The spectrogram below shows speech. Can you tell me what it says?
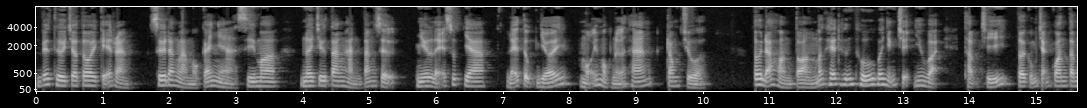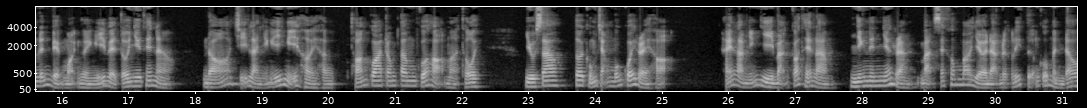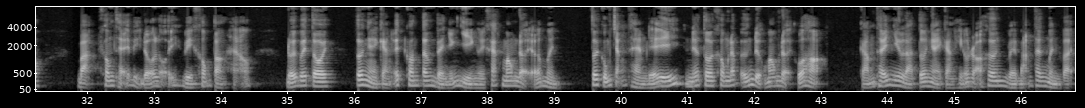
viết thư cho tôi kể rằng sư đang làm một cái nhà sima nơi chư tăng hành tăng sự như lễ xuất gia lễ tục giới mỗi một nửa tháng trong chùa. Tôi đã hoàn toàn mất hết hứng thú với những chuyện như vậy. Thậm chí, tôi cũng chẳng quan tâm đến việc mọi người nghĩ về tôi như thế nào. Đó chỉ là những ý nghĩ hời hợt, thoáng qua trong tâm của họ mà thôi. Dù sao, tôi cũng chẳng muốn quấy rầy họ. Hãy làm những gì bạn có thể làm, nhưng nên nhớ rằng bạn sẽ không bao giờ đạt được lý tưởng của mình đâu. Bạn không thể bị đổ lỗi vì không toàn hảo. Đối với tôi tôi ngày càng ít quan tâm về những gì người khác mong đợi ở mình tôi cũng chẳng thèm để ý nếu tôi không đáp ứng được mong đợi của họ cảm thấy như là tôi ngày càng hiểu rõ hơn về bản thân mình vậy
